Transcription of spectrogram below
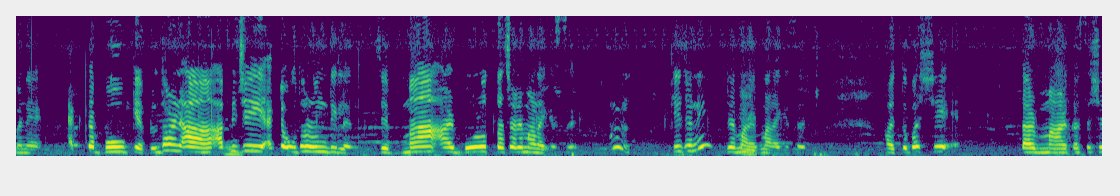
মানে একটা বউকে ধরেন আপনি যে একটা উদাহরণ দিলেন যে মা আর বড় অত্যাচারে মারা গেছে হুম? কে জানি যে মারা গেছে আর কি। হয়তোবা সে তার মার কাছে সে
